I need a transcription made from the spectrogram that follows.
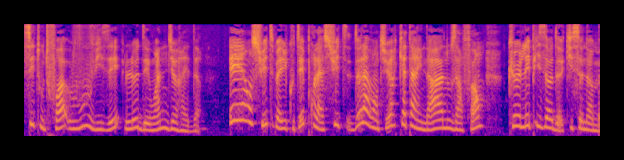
si toutefois vous visez le Day One du raid. Et ensuite, bah écoutez, pour la suite de l'aventure, Katharina nous informe que l'épisode qui se nomme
